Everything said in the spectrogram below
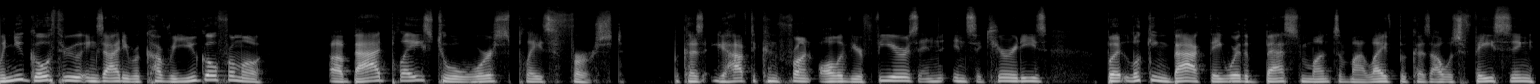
when you go through anxiety recovery, you go from a, a bad place to a worse place first because you have to confront all of your fears and insecurities. But looking back, they were the best months of my life because I was facing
